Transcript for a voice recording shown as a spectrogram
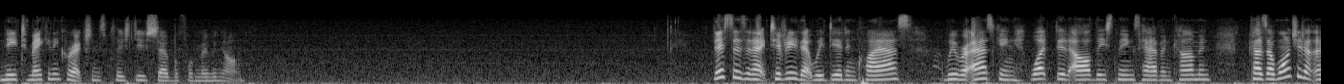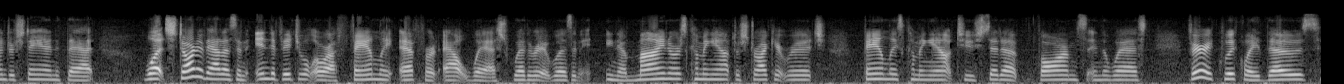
need to make any corrections, please do so before moving on. This is an activity that we did in class. We were asking what did all these things have in common because I want you to understand that what started out as an individual or a family effort out west, whether it was an, you know miners coming out to strike it rich, families coming out to set up farms in the west, very quickly those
